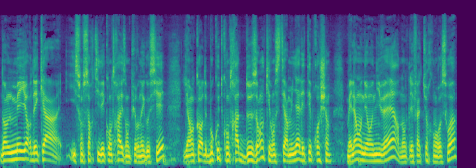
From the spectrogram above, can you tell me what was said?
Dans le meilleur des cas, ils sont sortis des contrats, ils ont pu renégocier. Il y a encore beaucoup de contrats de deux ans qui vont se terminer à l'été prochain. Mais là, on est en hiver, donc les factures qu'on reçoit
